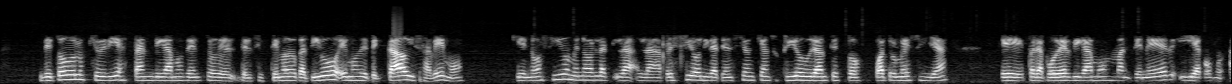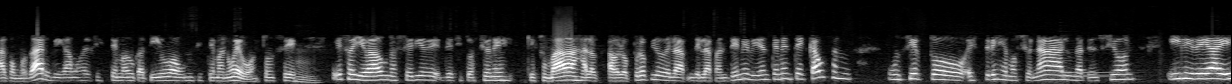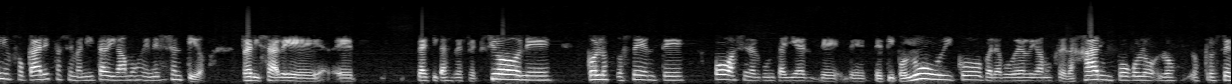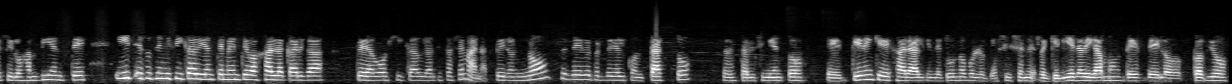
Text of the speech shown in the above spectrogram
De todos los que hoy día están, digamos, dentro del, sistema educativo, hemos detectado y sabemos que no ha sido menor la, la presión y la tensión que han sufrido durante estos cuatro meses ya, eh, para poder, digamos, mantener y acomodar, digamos, el sistema educativo a un sistema nuevo. Entonces, mm. eso ha llevado a una serie de, situaciones que sumadas a lo, propio de la, de la pandemia, evidentemente causan un cierto estrés emocional, una tensión, y la idea es enfocar esta semanita, digamos, en ese sentido, revisar eh, eh, prácticas de reflexiones con los docentes, o hacer algún taller de, tipo lúdico para poder, digamos, relajar un poco los procesos y los ambientes. Y eso significa, evidentemente, bajar la carga pedagógica durante esta semana, pero no se debe perder el contacto. Los establecimientos eh, tienen que dejar a alguien de turno por lo que así se requeriera, digamos, desde los propios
